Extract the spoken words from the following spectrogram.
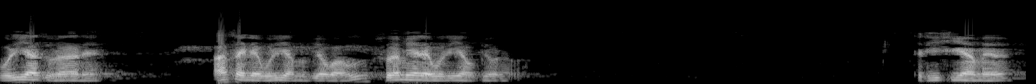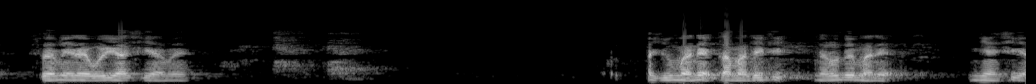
ဝိရိယဆိုတာလည်း အားဆိုင်တဲ့ဝိရိယမပြောပါဘူးဆွဲမြဲတဲ့ဝိရိယကိုပြောတာပါတတိရှိရမယ်ဆွဲမြဲတဲ့ဝိရိယရှိရမယ်အယူမှန်တဲ့တာမန်ဒိဋ္ဌိနှလုံးသွင်းမှန်တဲ့ဉာဏ်ရှိရ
